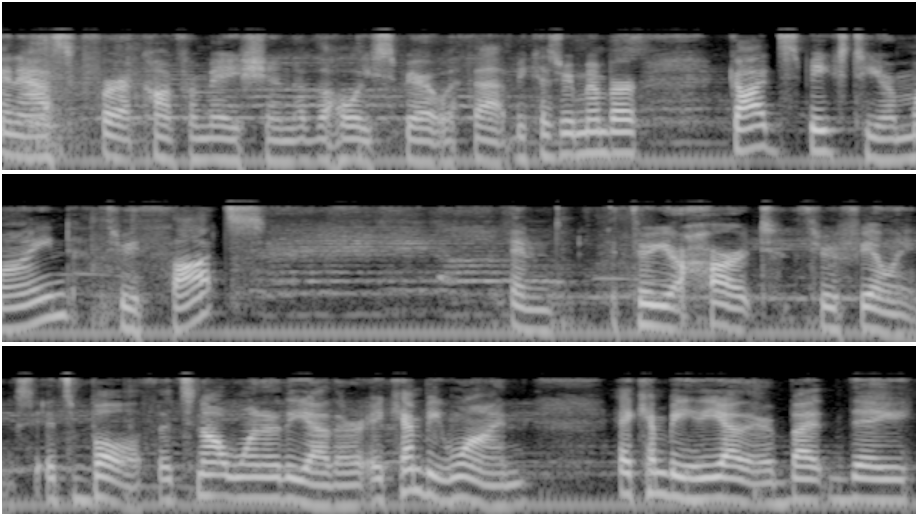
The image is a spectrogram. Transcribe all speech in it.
and ask for a confirmation of the Holy Spirit with that. Because remember, God speaks to your mind through thoughts and through your heart through feelings. It's both. It's not one or the other. It can be one, it can be the other, but they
